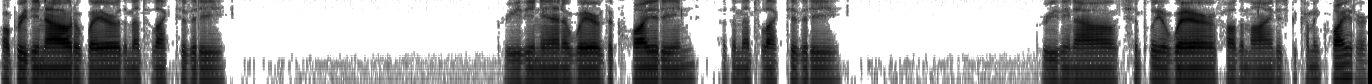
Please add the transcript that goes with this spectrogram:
while breathing out, aware of the mental activity. Breathing in, aware of the quieting of the mental activity. Breathing out, simply aware of how the mind is becoming quieter.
